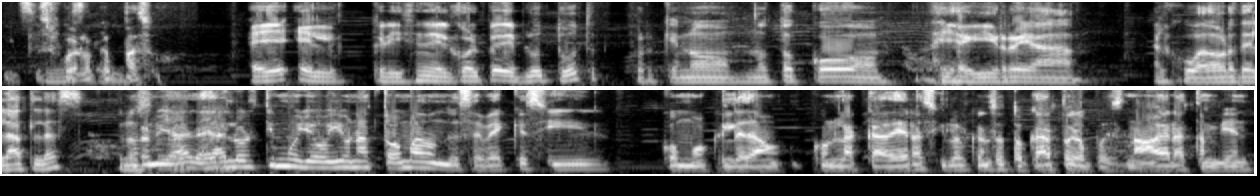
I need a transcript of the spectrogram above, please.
Y pues fue lo que pasó. El, el, que dicen el golpe de Bluetooth, porque no, no tocó a Aguirre a, al jugador del Atlas. bueno, ya, ya al último yo vi una toma donde se ve que sí como que le da con la cadera, sí lo alcanza a tocar, pero pues no, era también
